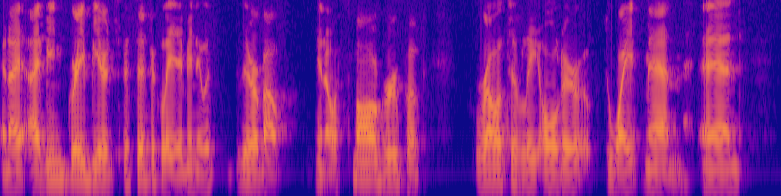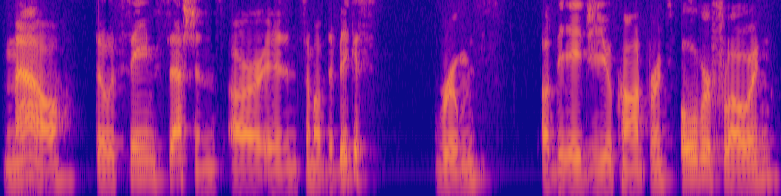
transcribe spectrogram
And I, I mean graybeards specifically. I mean it was they're about you know a small group of relatively older white men. And now those same sessions are in some of the biggest rooms of the AGU conference, overflowing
